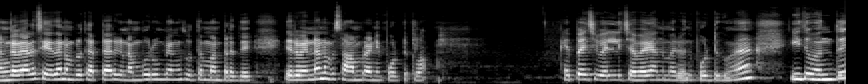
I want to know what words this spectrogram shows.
அங்கே வேலை செய்ய தான் நம்மளுக்கு கரெக்டாக இருக்குது நம்ம ரூம் எங்கே சுத்தம் பண்ணுறது இதில் வேணால் நம்ம சாம்பிராணி போட்டுக்கலாம். எப்போயாச்சும் வெள்ளி செவ்வாய் அந்த மாதிரி வந்து போட்டுக்குவேன். இது வந்து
